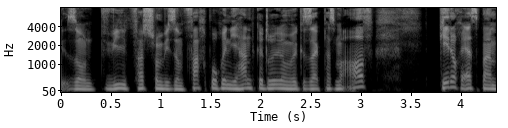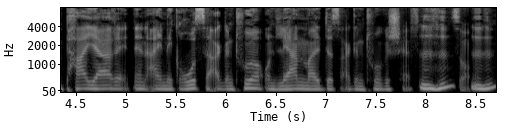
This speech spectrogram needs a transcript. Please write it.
so ein- wie fast schon wie so ein Fachbuch in die Hand gedrückt und wird gesagt, pass mal auf, geh doch erst mal ein paar Jahre in eine große Agentur und lern mal das Agenturgeschäft. Mhm. So. Mhm.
